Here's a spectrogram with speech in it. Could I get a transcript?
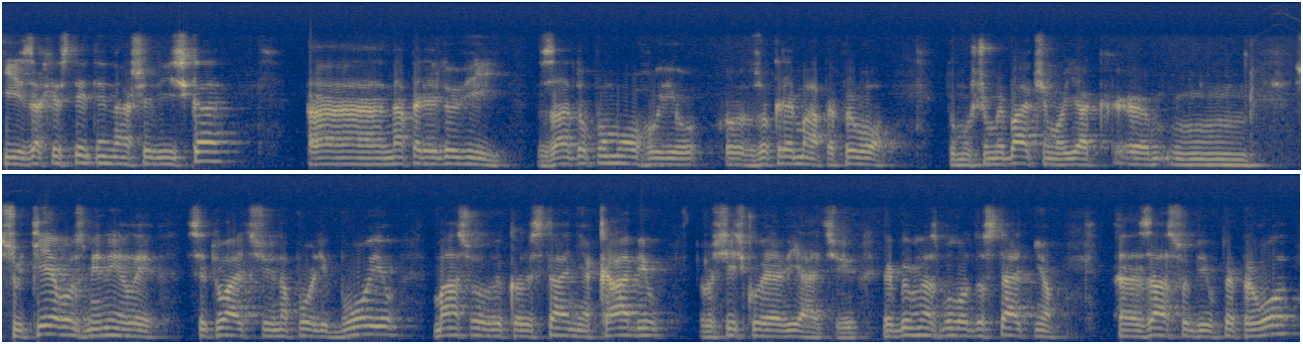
і захистити наші війська е, на передовій за допомогою, е, зокрема, ППО. Тому що ми бачимо, як е, суттєво змінили ситуацію на полі бою, масове використання кабів російською авіацією. Якби в нас було достатньо засобів ППО,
